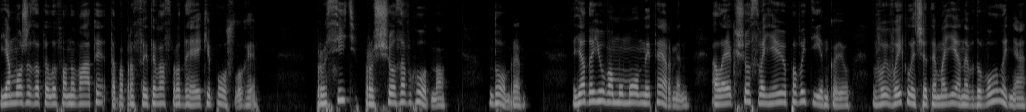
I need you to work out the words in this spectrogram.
Я можу зателефонувати та попросити вас про деякі послуги. Просіть про що завгодно. Добре, я даю вам умовний термін, але якщо своєю поведінкою ви викличете моє невдоволення,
